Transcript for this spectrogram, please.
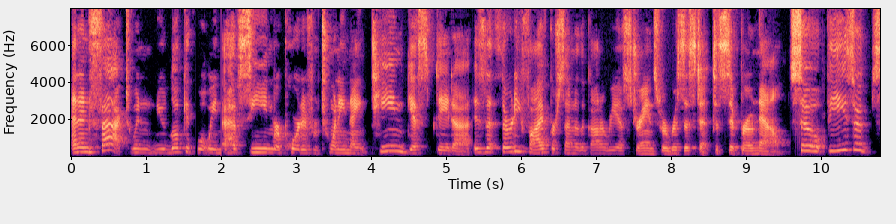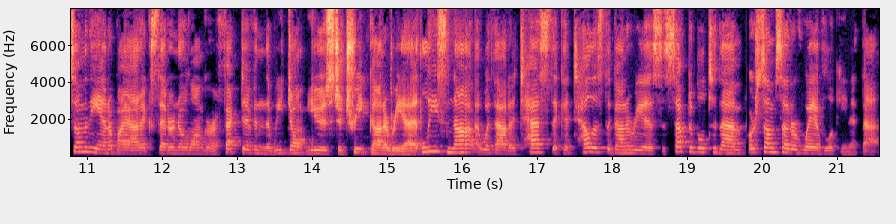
And in fact, when you look at what we have seen reported from 2019 GISP data, is that 35% of the gonorrhea strains were resistant to Cipro now. So these are some of the antibiotics that are no longer effective and that we don't use to treat gonorrhea, at least not without a test that could tell us the gonorrhea is susceptible to them or some sort of way of looking at that.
